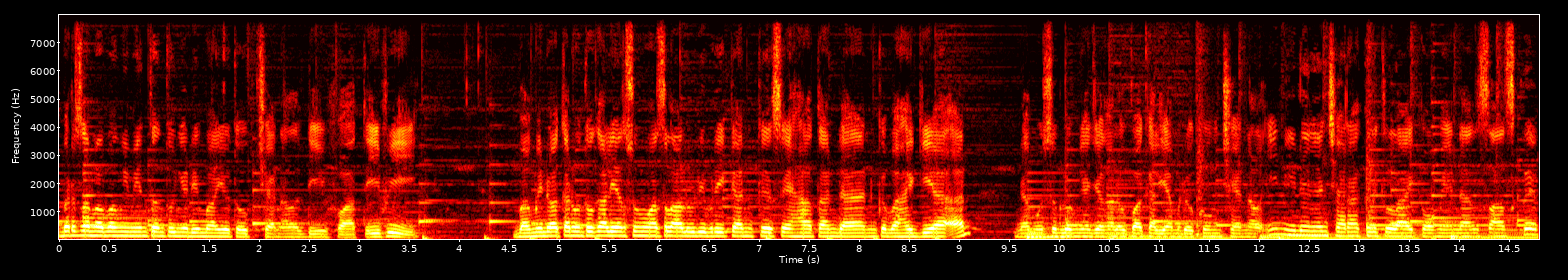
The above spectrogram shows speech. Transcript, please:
Bersama Bang Mimin tentunya di my youtube channel Diva TV Bang Min doakan untuk kalian semua selalu diberikan kesehatan dan kebahagiaan namun sebelumnya jangan lupa kalian mendukung channel ini dengan cara klik like, komen, dan subscribe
